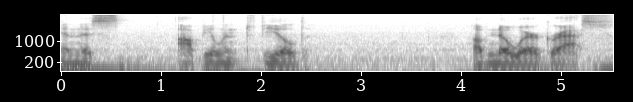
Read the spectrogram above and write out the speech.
in this opulent field of nowhere grass.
